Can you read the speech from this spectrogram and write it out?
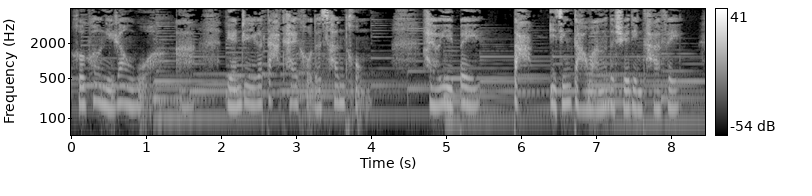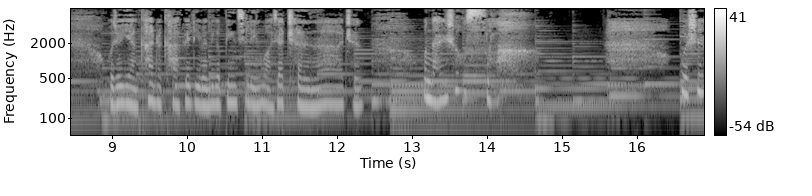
何况你让我啊，连着一个大开口的餐桶，还有一杯打已经打完了的雪顶咖啡，我就眼看着咖啡里面那个冰淇淋往下沉啊沉，我难受死了，我是。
